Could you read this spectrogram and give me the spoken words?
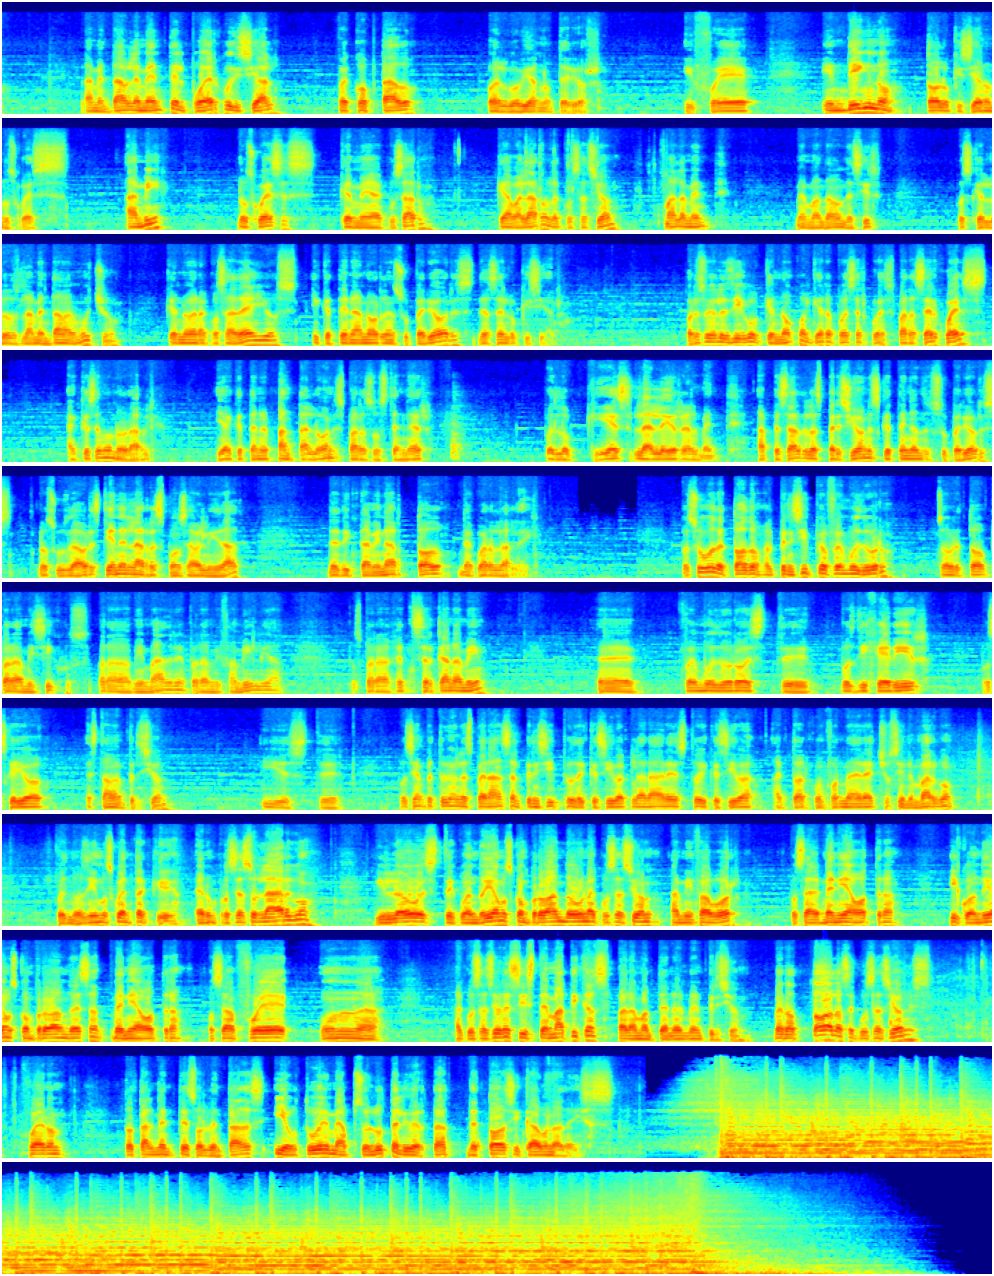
Lamentablemente el Poder Judicial fue cooptado por el gobierno anterior y fue indigno todo lo que hicieron los jueces. A mí, los jueces que me acusaron, que avalaron la acusación malamente, me mandaron decir pues que los lamentaban mucho, que no era cosa de ellos y que tenían órdenes superiores de hacer lo que hicieron. Por eso yo les digo que no cualquiera puede ser juez. Para ser juez hay que ser honorable y hay que tener pantalones para sostener pues lo que es la ley realmente. A pesar de las presiones que tengan sus superiores, los juzgadores tienen la responsabilidad de dictaminar todo de acuerdo a la ley. Pues hubo de todo. Al principio fue muy duro, sobre todo para mis hijos, para mi madre, para mi familia, pues para gente cercana a mí. Eh, fue muy duro este, pues digerir pues que yo estaba en prisión y este pues siempre tuvimos la esperanza al principio de que se iba a aclarar esto y que se iba a actuar conforme a derecho. Sin embargo, pues nos dimos cuenta que era un proceso largo y luego este, cuando íbamos comprobando una acusación a mi favor, pues venía otra y cuando íbamos comprobando esa, venía otra. O sea, fue una acusaciones sistemáticas para mantenerme en prisión. Pero todas las acusaciones fueron totalmente solventadas y obtuve mi absoluta libertad de todas y cada una de ellas.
